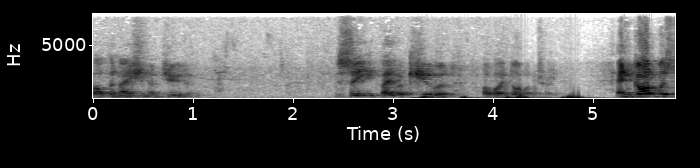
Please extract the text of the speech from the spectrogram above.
of the nation of Judah. You see, they were cured of idolatry. And God was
